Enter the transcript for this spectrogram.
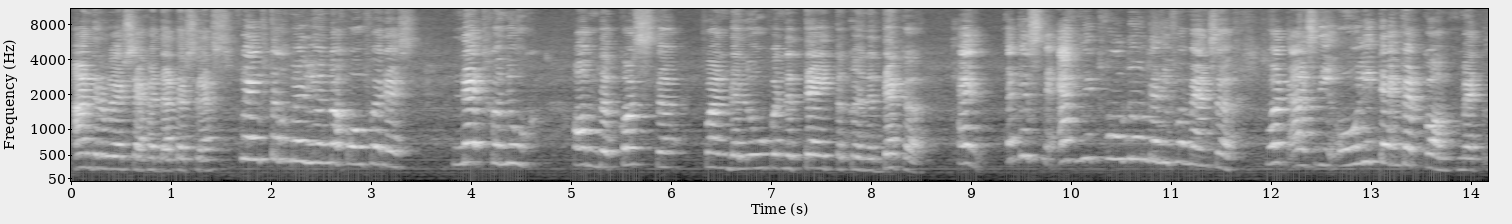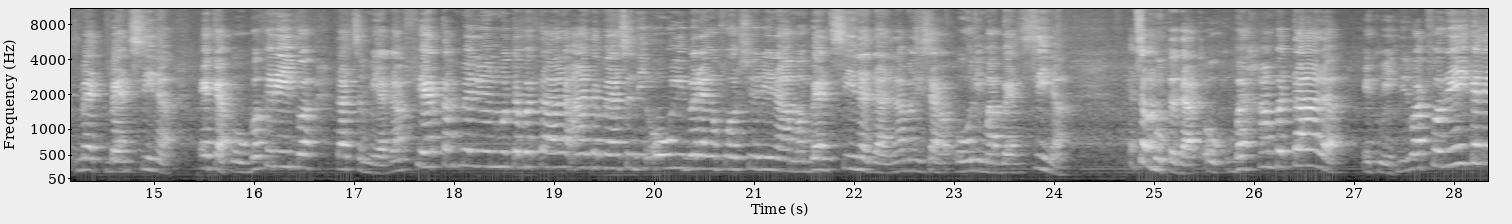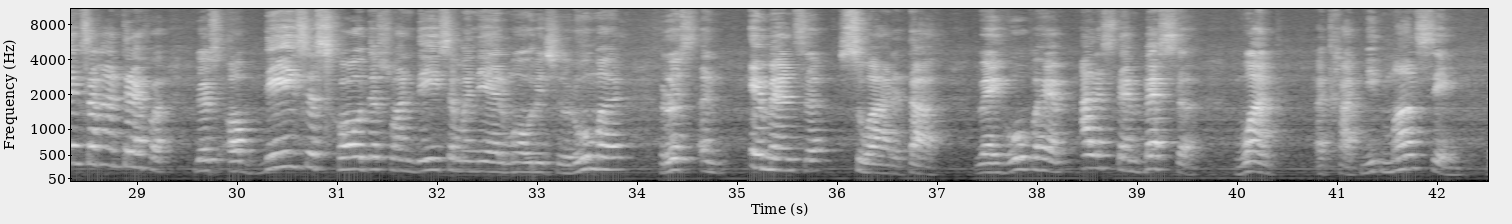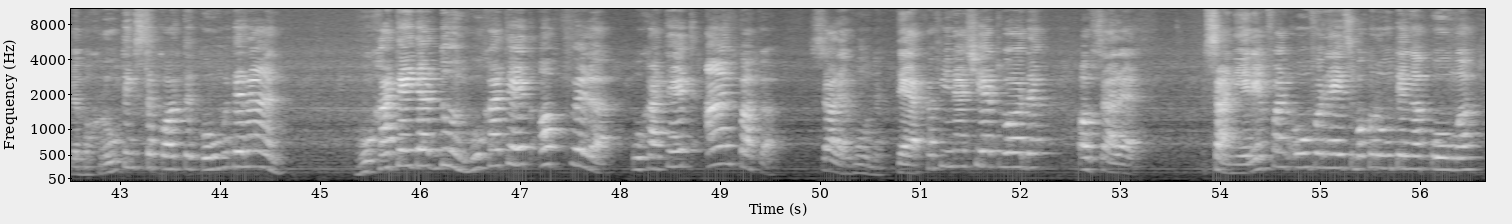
Anderen weer zeggen dat er slechts 50 miljoen nog over is. Net genoeg om de kosten van de lopende tijd te kunnen dekken. En het is echt niet voldoende, lieve mensen. Want als die olietanker komt met, met benzine, ik heb ook begrepen dat ze meer dan 40 miljoen moeten betalen aan de mensen die olie brengen voor Suriname. Benzine dan, laat me niet zeggen olie, maar benzine. En ze moeten dat ook gaan betalen. Ik weet niet wat voor rekening ze gaan treffen. Dus op deze schouders van deze meneer Maurice Roemer rust een immense zware taak. Wij hopen hem alles ten beste, want het gaat niet mal zijn. De begrotingstekorten komen eraan. Hoe gaat hij dat doen? Hoe gaat hij het opvullen? Hoe gaat hij het aanpakken? Zal het monetair gefinancierd worden? Of zal er sanering van overheidsbegrotingen komen?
